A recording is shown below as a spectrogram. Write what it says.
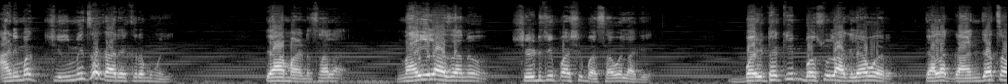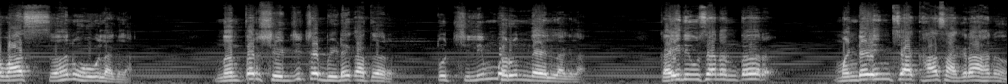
आणि मग चिलमीचा कार्यक्रम होई. त्या माणसाला नाईलाजानं शेटजीपाशी बसावं लागे. बैठकीत बसू लागल्यावर त्याला गांजाचा वास सहन होऊ लागला. नंतर शेटजीच्या भिडेकातर तो चिलीम भरून द्यायला लागला. काही दिवसानंतर मंडळींच्या खास आग्रहानं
